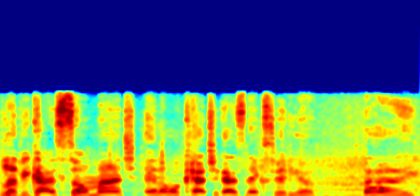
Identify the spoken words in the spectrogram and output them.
Love you guys so much and I will catch you guys next video. Bye.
